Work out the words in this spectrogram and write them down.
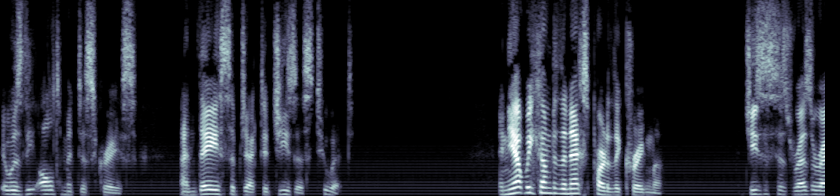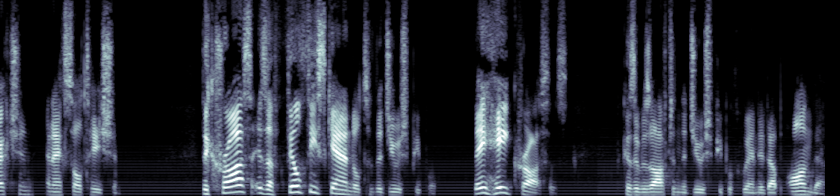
It was the ultimate disgrace, and they subjected Jesus to it. And yet we come to the next part of the kerygma Jesus' resurrection and exaltation. The cross is a filthy scandal to the Jewish people. They hate crosses because it was often the Jewish people who ended up on them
